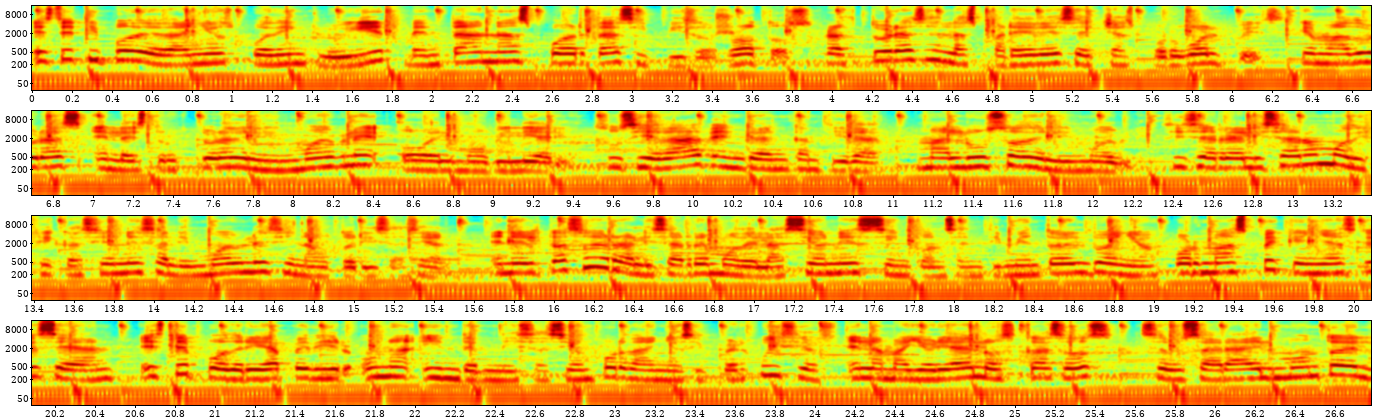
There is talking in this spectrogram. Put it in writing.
Este tipo de daños puede incluir ventanas, puertas y pisos rotos, fracturas en la paredes hechas por golpes, quemaduras en la estructura del inmueble o el mobiliario, suciedad en gran cantidad, mal uso del inmueble, si se realizaron modificaciones al inmueble sin autorización. En el caso de realizar remodelaciones sin consentimiento del dueño, por más pequeñas que sean, este podría pedir una indemnización por daños y perjuicios. En la mayoría de los casos, se usará el monto del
